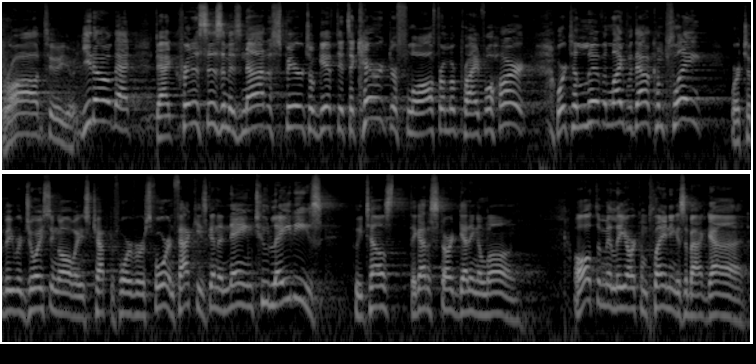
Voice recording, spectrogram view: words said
draw to you. You know that, that criticism is not a spiritual gift, it's a character flaw from a prideful heart. We're to live a life without complaint. We're to be rejoicing always. Chapter 4, verse 4. In fact, he's going to name two ladies who he tells they got to start getting along. Ultimately, our complaining is about God.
